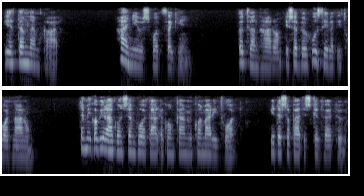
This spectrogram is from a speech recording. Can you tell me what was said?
Értem nem kár. Hány éves volt szegény? Ötvenhárom, és ebből húsz évet itt volt nálunk. De még a világon sem voltál, Egonkám, mikor már itt volt. Édesapád is kedvelt őt.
